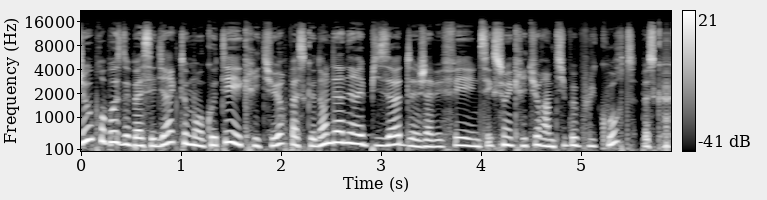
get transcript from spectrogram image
Je vous propose de passer directement au côté écriture parce que dans le dernier épisode, j'avais fait une section écriture un petit peu plus courte parce que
